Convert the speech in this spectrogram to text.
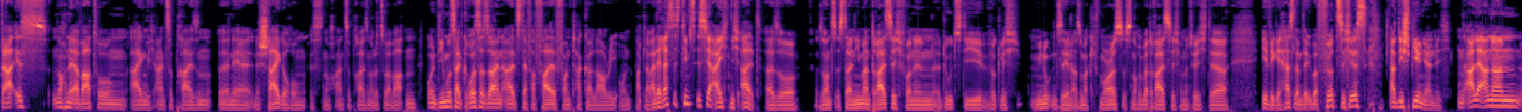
Da ist noch eine Erwartung eigentlich einzupreisen, äh, eine, eine Steigerung ist noch einzupreisen oder zu erwarten. Und die muss halt größer sein als der Verfall von Tucker, Lowry und Butler, weil der Rest des Teams ist ja eigentlich nicht alt, also Sonst ist da niemand 30 von den Dudes, die wirklich Minuten sehen. Also Markif Morris ist noch über 30 und natürlich der ewige Haslam, der über 40 ist. Aber die spielen ja nicht. Und alle anderen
